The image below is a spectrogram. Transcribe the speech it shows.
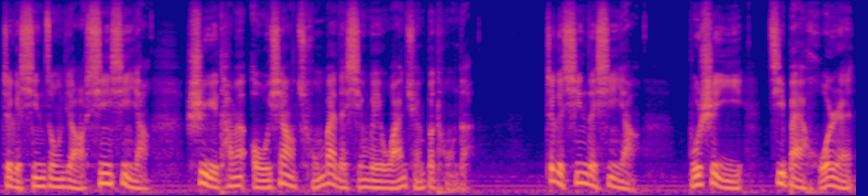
这个新宗教、新信仰是与他们偶像崇拜的行为完全不同的。这个新的信仰不是以祭拜活人，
